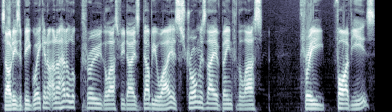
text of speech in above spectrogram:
So it is a big week. And I, and I had a look through the last few days. WA, as strong as they have been for the last three, five years,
